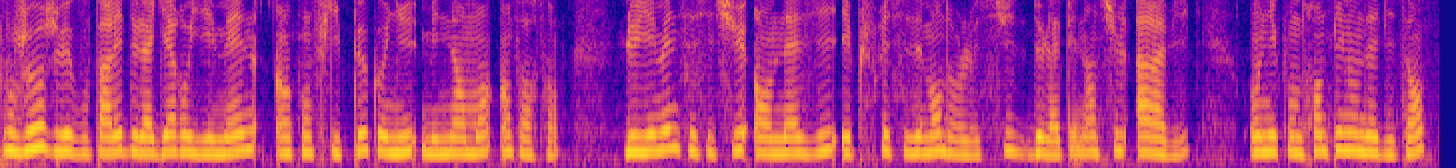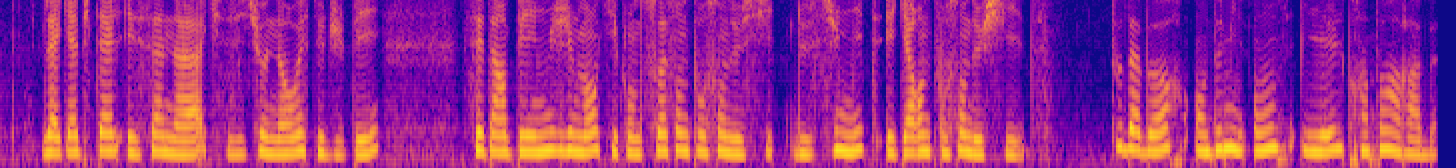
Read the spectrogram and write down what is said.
Bonjour, je vais vous parler de la guerre au Yémen, un conflit peu connu mais néanmoins important. Le Yémen se situe en Asie et plus précisément dans le sud de la péninsule arabique. On y compte 30 millions d'habitants. La capitale est Sanaa, qui se situe au nord-ouest du pays. C'est un pays musulman qui compte 60% de, sunnites et 40% de chiites. Tout d'abord, en 2011, il y a eu le printemps arabe.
